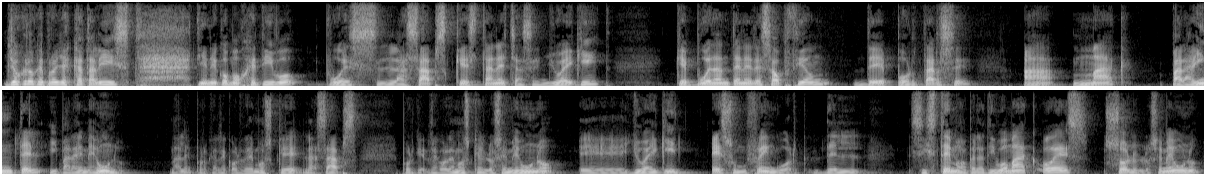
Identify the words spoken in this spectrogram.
Yo creo que Project Catalyst tiene como objetivo, pues, las apps que están hechas en UIKit que puedan tener esa opción de portarse a Mac para Intel y para M1, ¿vale? Porque recordemos que las apps, porque recordemos que los M1 eh, UIKit es un framework del sistema operativo Mac OS, solo los M1,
